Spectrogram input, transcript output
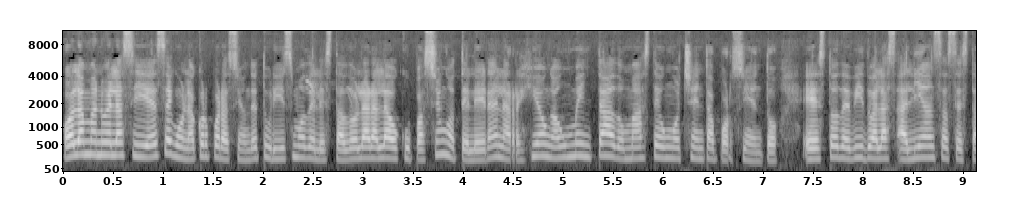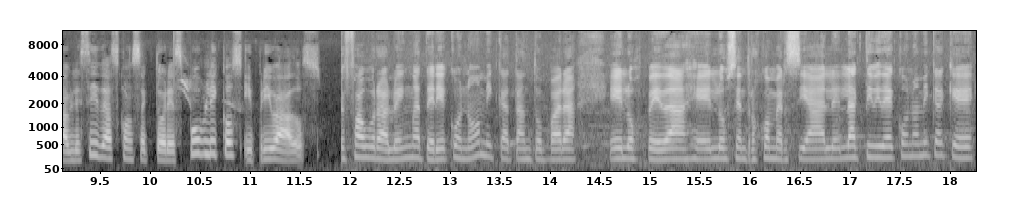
Hola Manuel, así es. Según la Corporación de Turismo del Estado Lara, la ocupación hotelera en la región ha aumentado más de un 80%. Esto debido a las alianzas establecidas con sectores públicos y privados. Es favorable en materia económica, tanto para el hospedaje, los centros comerciales, la actividad económica que,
